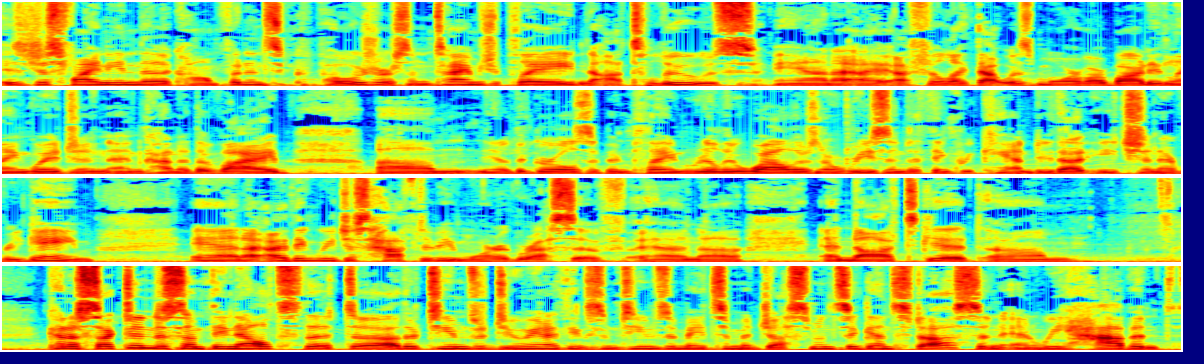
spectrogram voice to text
is just finding the confidence and composure. Sometimes you play not to lose, and I, I feel like that was more of our body language and, and kind of the vibe. Um, you know, the girls have been playing really well. There's no reason to think we can't do that each and every game, and I, I think we just have to be more aggressive and uh, and not get. Um, kind of sucked into something else that uh, other teams are doing. I think some teams have made some adjustments against us, and, and we haven't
